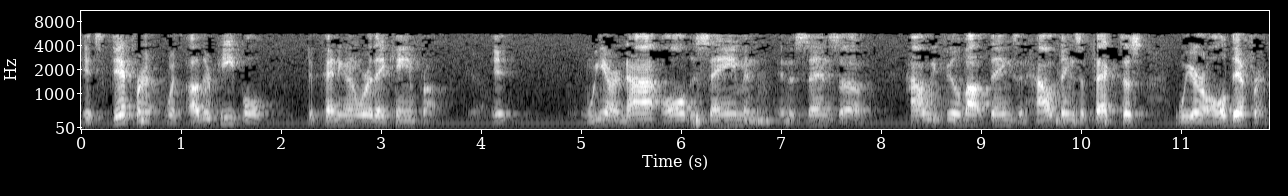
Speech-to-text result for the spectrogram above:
it's different with other people depending on where they came from. It, we are not all the same in, in the sense of how we feel about things and how things affect us. We are all different.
